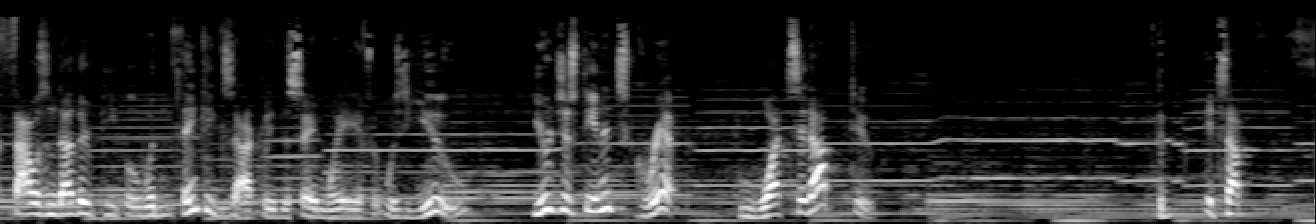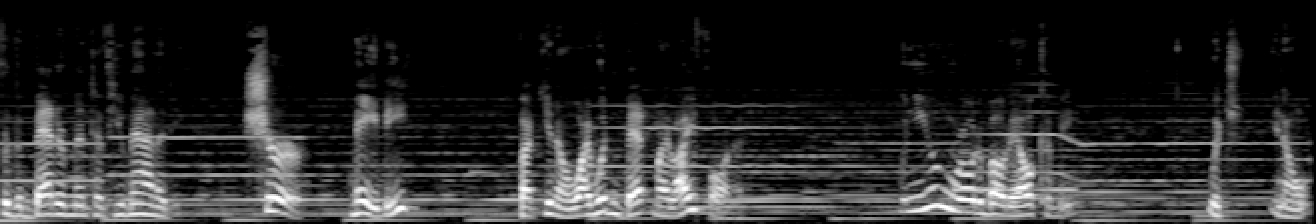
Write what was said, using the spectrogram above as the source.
A thousand other people wouldn't think exactly the same way if it was you. You're just in its grip. And what's it up to? The, it's up for the betterment of humanity. Sure, maybe, but you know, I wouldn't bet my life on it. When Jung wrote about alchemy, which, you know,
